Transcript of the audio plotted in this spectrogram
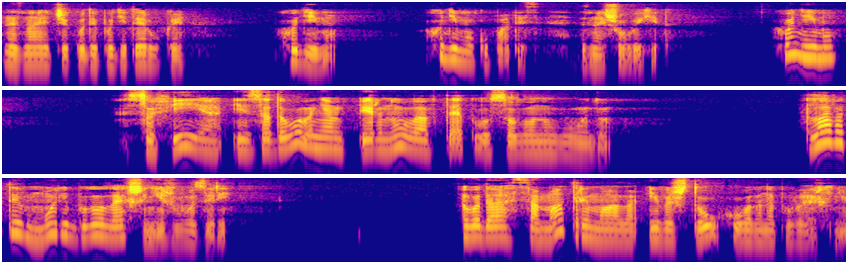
не знаючи, куди подіти руки. Ходімо, ходімо купатись, знайшов вихід. Ходімо. Софія із задоволенням пірнула в теплу солону воду. Плавати в морі було легше, ніж в озері. Вода сама тримала і виштовхувала на поверхню.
